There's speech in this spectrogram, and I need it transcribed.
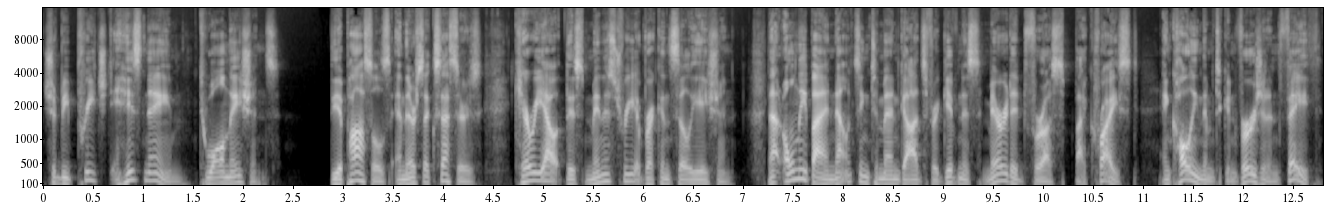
should be preached in his name to all nations. The apostles and their successors carry out this ministry of reconciliation, not only by announcing to men God's forgiveness merited for us by Christ and calling them to conversion and faith,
